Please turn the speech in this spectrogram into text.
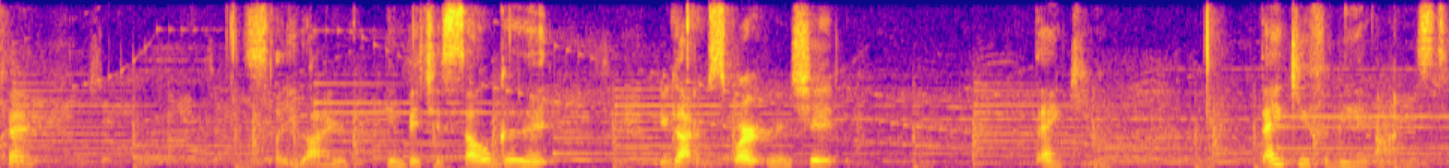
Okay. So you out here getting bitches so good. You got them squirting and shit. Thank you. Thank you for being honest.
